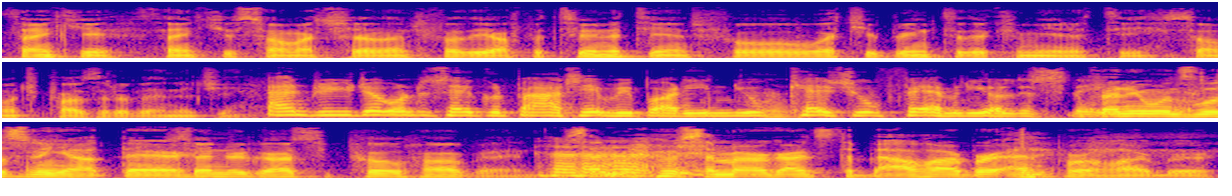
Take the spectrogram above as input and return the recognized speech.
Thank you. Thank you so much, Helen, for the opportunity and for what you bring to the community. So much positive energy. Andrew, you don't want to say goodbye to everybody in your case your family are listening. If anyone's listening out there, Send regards to Pearl Harbor. Send, my, send my regards to Bal Harbor and Pearl Harbor.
